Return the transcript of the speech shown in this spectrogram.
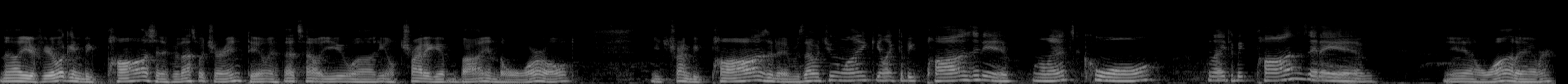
Now, if you're looking to be positive, if that's what you're into, if that's how you, uh, you know, try to get by in the world, you're trying to be positive. Is that what you like? You like to be positive. Well, that's cool. You like to be positive. Yeah, whatever.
